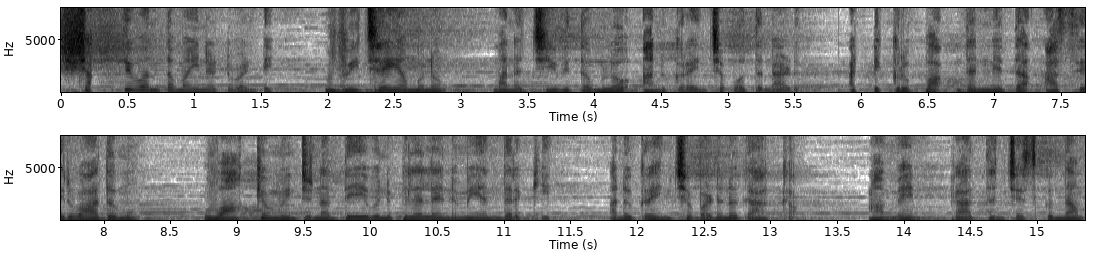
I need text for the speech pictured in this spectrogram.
శక్తివంతమైనటువంటి విజయమును మన జీవితంలో అనుగ్రహించబోతున్నాడు. అట్టి కృప ధన్యత ఆశీర్వాదము వాక్యం వింటున్న దేవుని పిల్లలైన మీ అందరికీ అనుగ్రహించబడును గాక. ఆమెన్. ప్రార్థన చేసుకుందాం.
